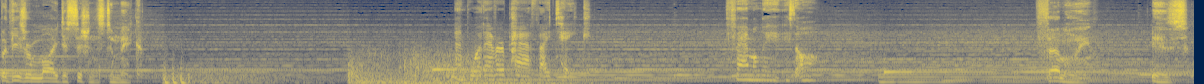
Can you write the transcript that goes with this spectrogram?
But these are my decisions to make. I take, family is all. Family is.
